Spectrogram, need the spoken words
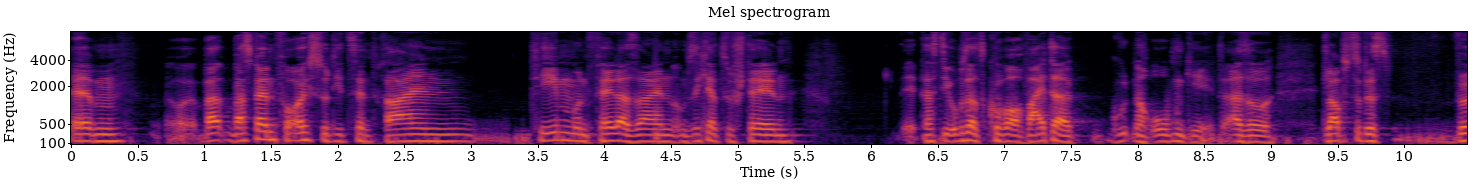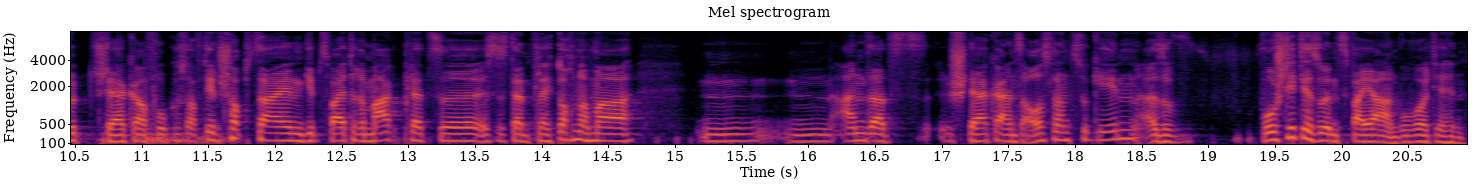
ähm, was werden für euch so die zentralen Themen und Felder sein, um sicherzustellen, dass die Umsatzkurve auch weiter gut nach oben geht? Also glaubst du, das wird stärker Fokus auf den Shop sein? Gibt es weitere Marktplätze? Ist es dann vielleicht doch nochmal ein, ein Ansatz, stärker ins Ausland zu gehen? Also wo steht ihr so in zwei Jahren? Wo wollt ihr hin?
